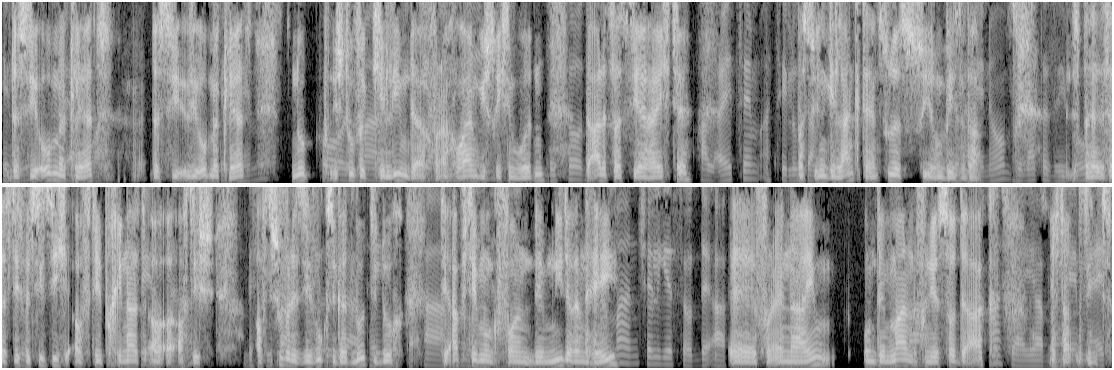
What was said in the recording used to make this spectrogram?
dass wie oben erklärt, dass wie, wie oben erklärt, nur die Stufe Kelim, der von Achoraim gestrichen wurden, da alles, was sie erreichte, was zu ihnen gelangte, ein Zusatz zu ihrem Wesen war. Das heißt, dies bezieht sich auf die Prinat, auf die, auf die Stufe des Sivuk Gadlut, die durch die Abstimmung von dem niederen Hei, äh, von Enaim, und dem Mann von Yesod Ak entstanden sind.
